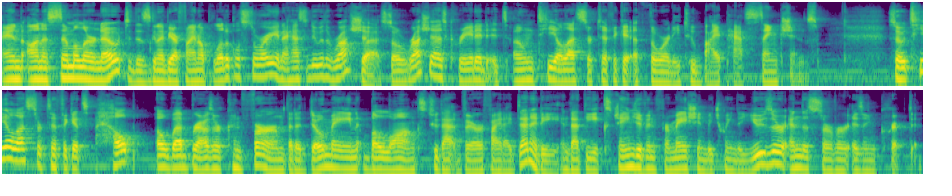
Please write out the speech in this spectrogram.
And on a similar note, this is going to be our final political story, and it has to do with Russia. So Russia has created its own TLS certificate authority to bypass sanctions. So TLS certificates help a web browser confirm that a domain belongs to that verified identity and that the exchange of information between the user and the server is encrypted.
